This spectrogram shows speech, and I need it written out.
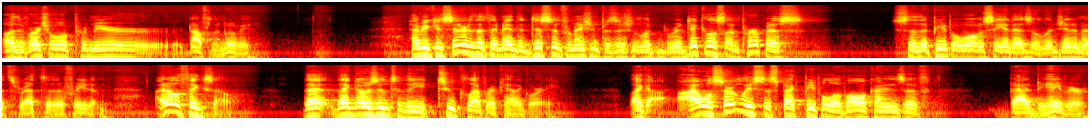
Oh, the virtual premiere, not for the movie. Have you considered that they made the disinformation position look ridiculous on purpose so that people won't see it as a legitimate threat to their freedom? I don't think so. That, that goes into the too clever category. Like, I will certainly suspect people of all kinds of bad behavior,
